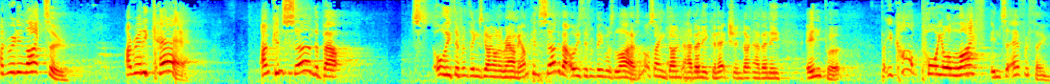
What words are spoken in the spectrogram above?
I'd really like to. I really care. I'm concerned about all these different things going on around me. I'm concerned about all these different people's lives. I'm not saying don't have any connection, don't have any input, but you can't pour your life into everything.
